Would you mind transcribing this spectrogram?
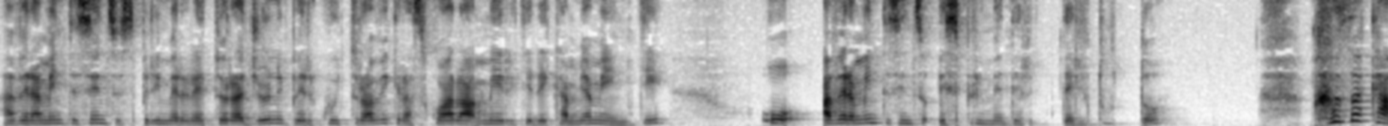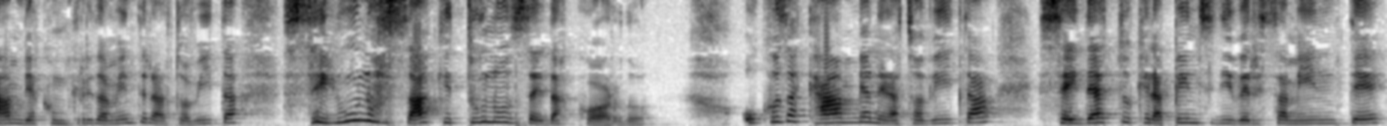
Ha veramente senso esprimere le tue ragioni per cui trovi che la scuola meriti dei cambiamenti? O ha veramente senso esprimere del, del tutto? Cosa cambia concretamente nella tua vita se lui non sa che tu non sei d'accordo? O cosa cambia nella tua vita se hai detto che la pensi diversamente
